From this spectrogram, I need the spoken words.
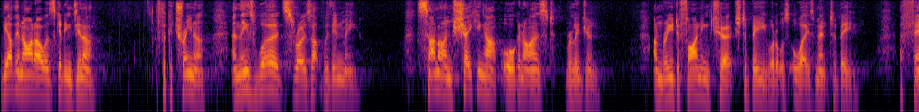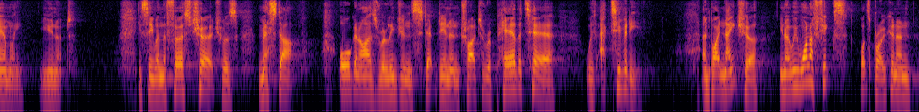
The other night I was getting dinner for Katrina, and these words rose up within me Son, I'm shaking up organised religion. I'm redefining church to be what it was always meant to be a family unit. You see, when the first church was messed up, organised religion stepped in and tried to repair the tear with activity. And by nature, you know, we want to fix what's broken, and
